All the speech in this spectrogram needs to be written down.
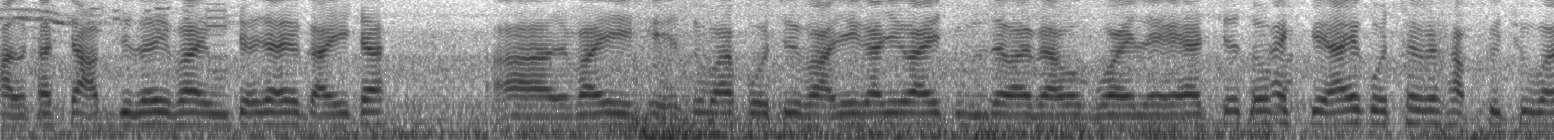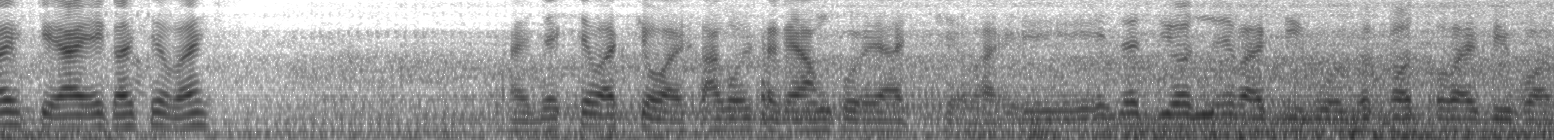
হালকা চাপ দিলেই ভাই উঠে যায় গাড়িটা। আর ভাই হেতু ভাই প্রচুর ভারী গাড়ি ভাই, তুলতে ভাই ব্যাপক ভয় লেগে যাচ্ছে। তো ভাই ট্রাই করতে হবে সব কিছু ভাই ট্রাই কাছে ভাই। ভাই দেখতে পাচ্ছ ভাই ছাগলটা কেমন করে যাচ্ছে ভাই এদের জন্য ভাই কী বলব কত ভাই বিপদ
